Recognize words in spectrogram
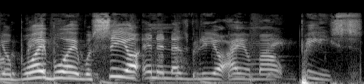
your boy boy We'll see y'all in the next video. I am out. Peace.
